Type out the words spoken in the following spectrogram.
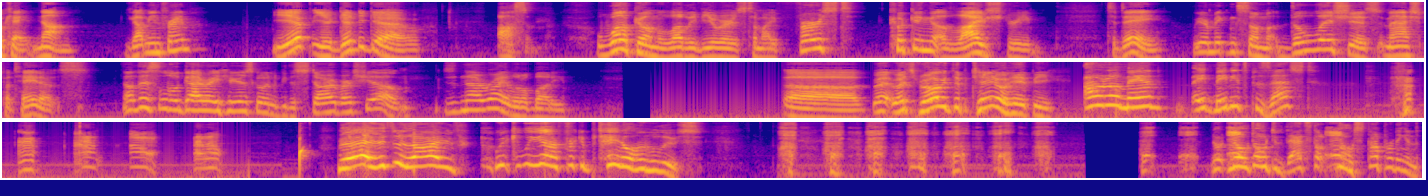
Okay, Nam, you got me in frame? Yep, you're good to go. Awesome. Welcome, lovely viewers, to my first cooking live stream. Today, we are making some delicious mashed potatoes. Now, this little guy right here is going to be the star of our show. Isn't that right, little buddy? Uh, what's wrong with the potato Hippy? I don't know, man. Maybe it's possessed? Hey, it's alive! We, we got a freaking potato on the loose! No, no, don't do that! Stop! No, stop running in the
